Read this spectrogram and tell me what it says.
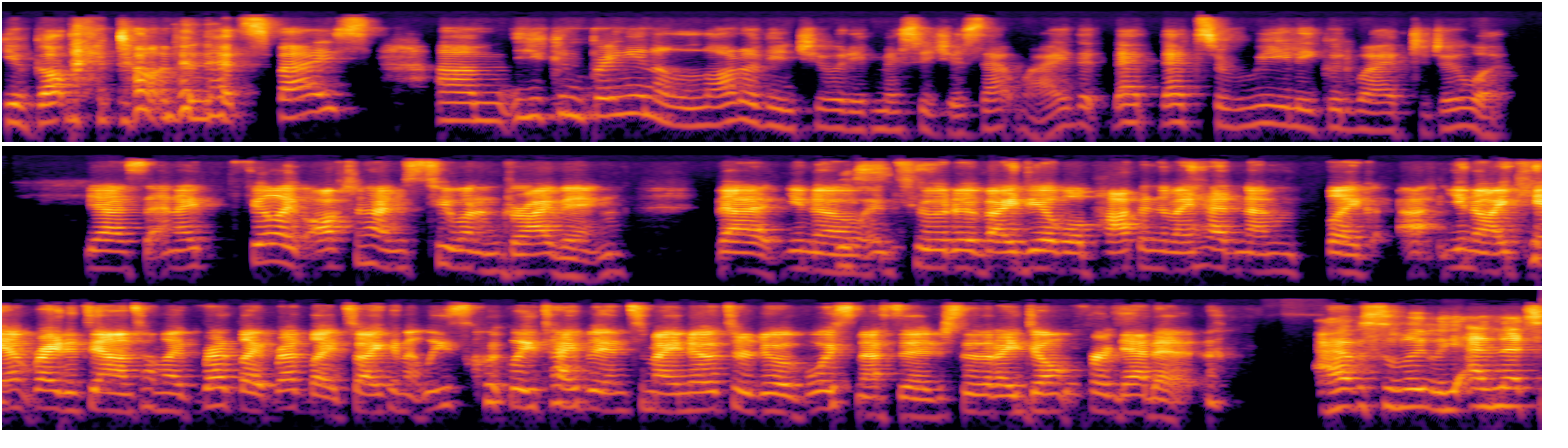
you've got that time and that space um, you can bring in a lot of intuitive messages that way that, that that's a really good way to do it Yes. And I feel like oftentimes too when I'm driving, that, you know, Yes. intuitive idea will pop into my head and I'm like, uh, you know, I can't write it down. So I'm like, red light, red light. So I can at least quickly type it into my notes or do a voice message so that I don't forget it. Absolutely, and that's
